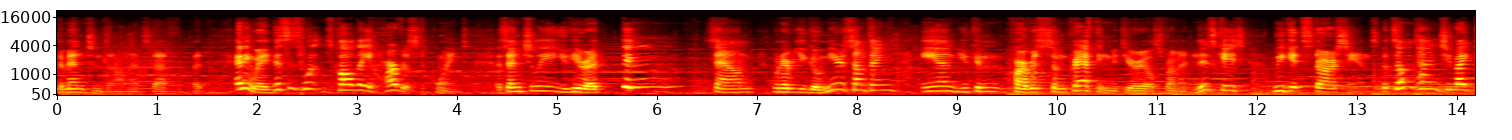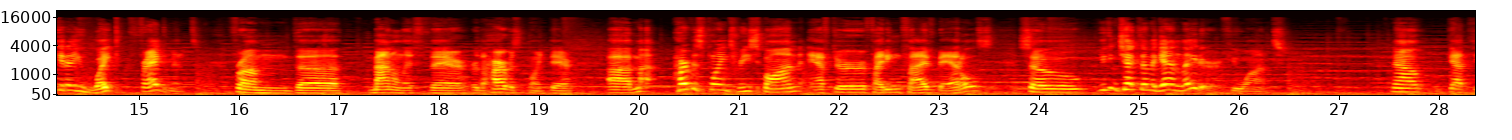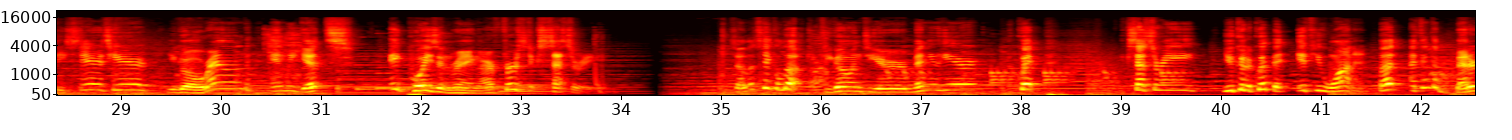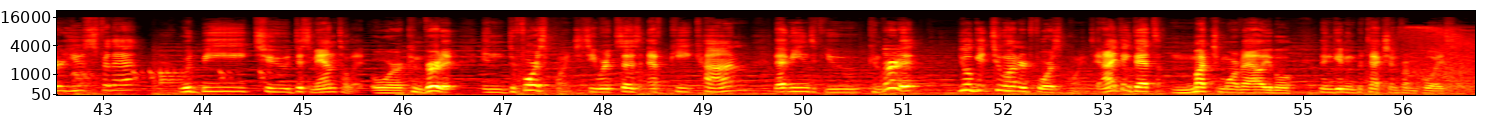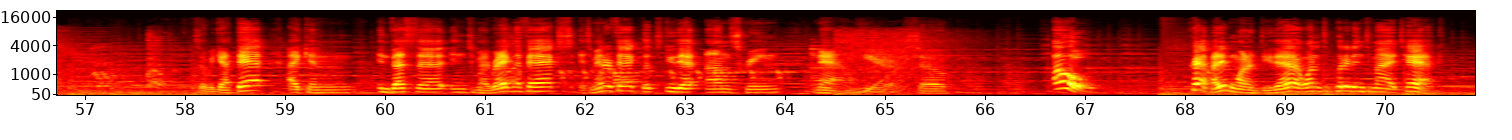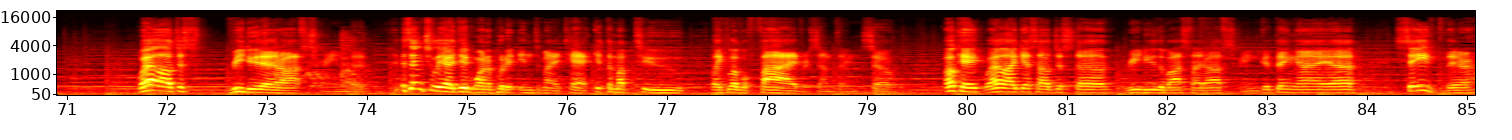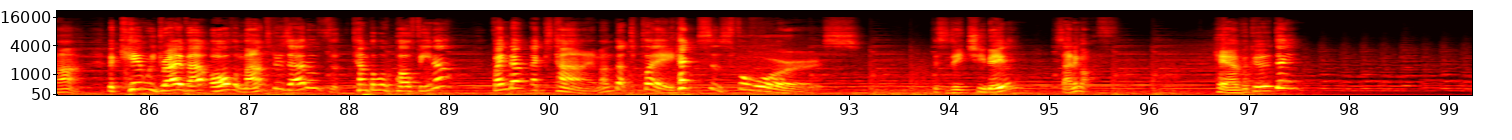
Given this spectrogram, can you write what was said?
dimensions and all that stuff. But anyway, this is what's called a harvest point. Essentially, you hear a ding sound whenever you go near something, and you can harvest some crafting materials from it. In this case, we get star sands, but sometimes you might get a white fragment from the monolith there, or the harvest point there. Uh, harvest points respawn after fighting five battles, so you can check them again later if you want. Now, got the stairs here, you go around, and we get a poison ring, our first accessory. So let's take a look. If you go into your menu here, equip, accessory, you could equip it if you wanted, but I think a better use for that would be to dismantle it or convert it into force points. You see where it says FP con? That means if you convert it, you'll get 200 force points. And I think that's much more valuable than getting protection from poison. So we got that. I can invest that into my Ragnafax. As a matter of fact, let's do that on screen now here. So, oh, crap, I didn't want to do that. I wanted to put it into my attack. Well, I'll just redo that off screen, but essentially I did want to put it into my attack, get them up to like level 5 or something. So, okay, well, I guess I'll just uh, redo the boss fight off screen. Good thing I uh, saved there, huh? But can we drive out all the monsters out of the Temple of Palphina? Find out next time on Let's Play Hexyz Force. This is H.C. Bailly, signing off. Have a good day.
